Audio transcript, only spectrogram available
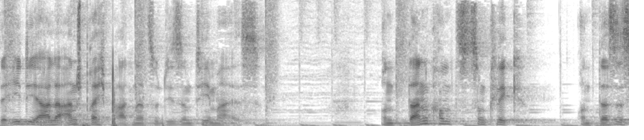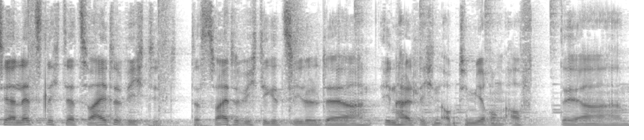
der ideale Ansprechpartner zu diesem Thema ist. Und dann kommt es zum Klick. Und das ist ja letztlich der zweite wichtig, das zweite wichtige Ziel der inhaltlichen Optimierung auf der,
